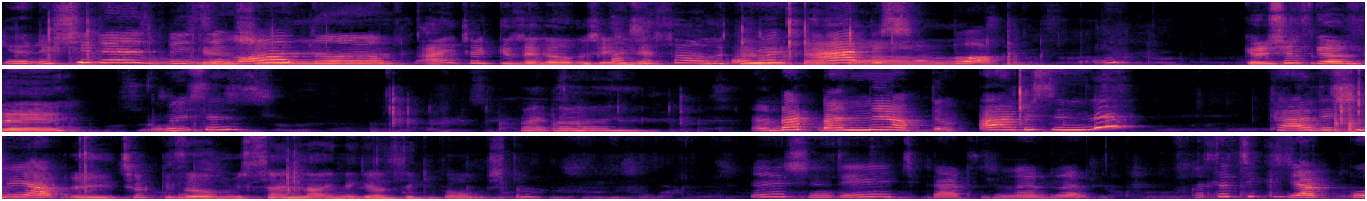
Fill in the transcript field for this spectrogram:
Görüşürüz. Bizim Görüşürüz. oldu. Ay çok güzel olmuş. Eline sağlık. Onun Mehmetler, sağ abisi bu. Görüşürüz Gözde. Görüşürüz. Bay bay. Bak ben ne yaptım? Abisinin de kardeşini yaptım. Ay, çok güzel olmuş. Senle aynı Gözde gibi olmuş değil mi? Ben şimdi çıkartırım. Nasıl çıkacak bu?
